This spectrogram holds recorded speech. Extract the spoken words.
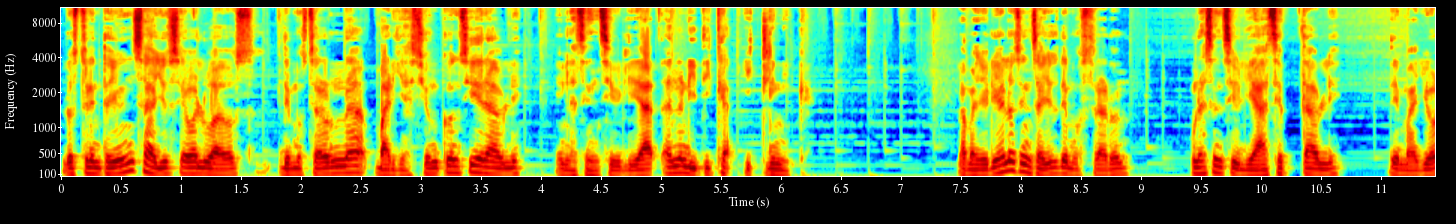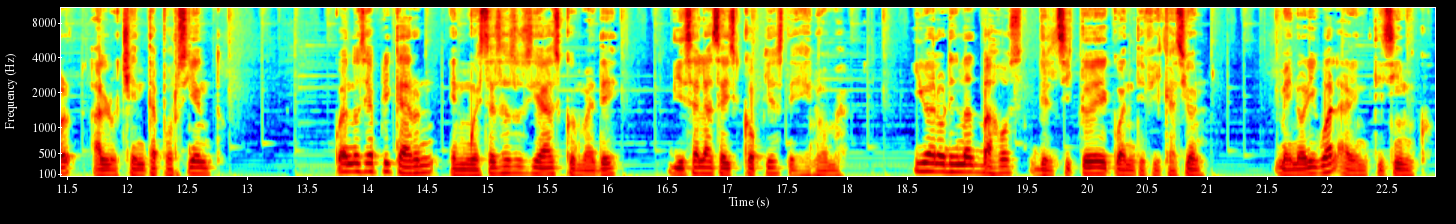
Los 31 ensayos evaluados demostraron una variación considerable en la sensibilidad analítica y clínica. La mayoría de los ensayos demostraron una sensibilidad aceptable de mayor al 80%, cuando se aplicaron en muestras asociadas con más de 10 a las 6 copias de genoma, y valores más bajos del ciclo de cuantificación, menor o igual a 25,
